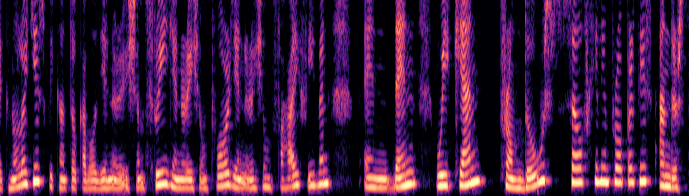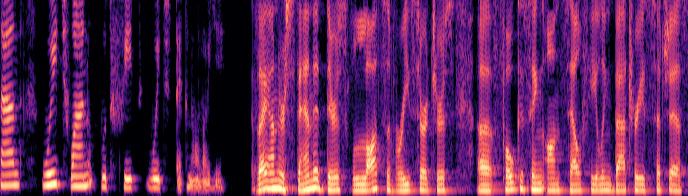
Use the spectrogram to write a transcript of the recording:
technologies. We can talk about generation three, generation four, generation five, even. And then we can from those self healing properties, understand which one would fit which technology. As I understand it, there's lots of researchers uh, focusing on self-healing batteries, such as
